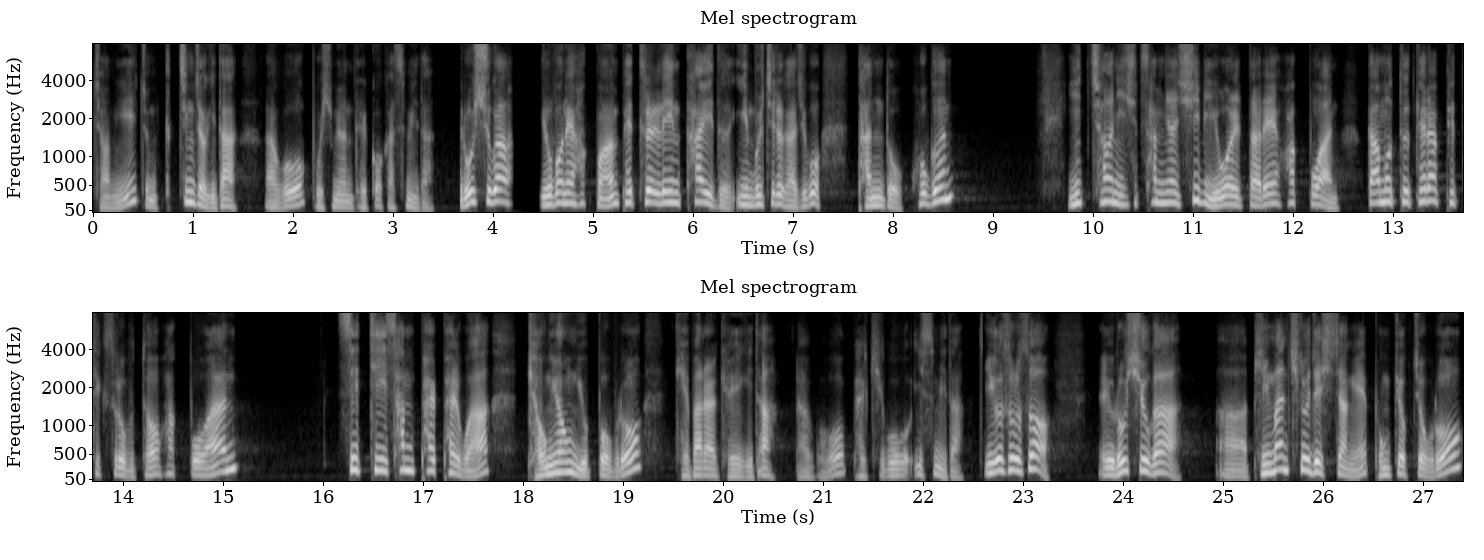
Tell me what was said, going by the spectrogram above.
점이 좀 특징적이다라고 보시면 될 것 같습니다. 로슈가 이번에 확보한 페트렐린 타이드 이 물질을 가지고 단독 혹은 2023년 12월 달에 확보한 까모트 테라피틱스로부터 확보한 CT388과 병용 요법으로 개발할 계획이다라고 밝히고 있습니다. 이것으로서 로슈가 아, 비만 치료제 시장에 본격적으로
